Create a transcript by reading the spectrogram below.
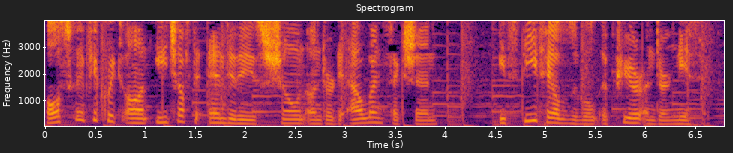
Also, if you click on each of the entities shown under the outline section, its details will appear underneath it.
